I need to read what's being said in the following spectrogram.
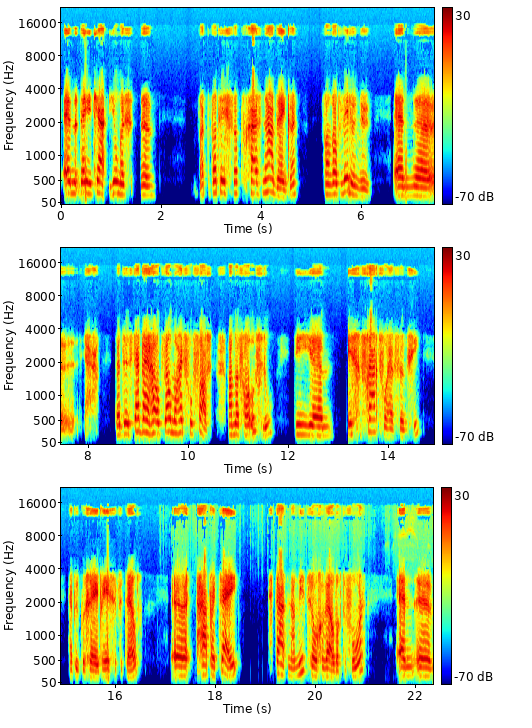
En dan denk ik, ja, jongens, wat, wat is, wat, ga eens nadenken van wat willen we nu? En ja, dat, dus daarbij hou ik wel mijn hart voor vast. Maar mevrouw Oesloe, die, ehm, is gevraagd voor haar functie, heb ik begrepen, heeft ze verteld. Uh, haar partij staat nou niet zo geweldig ervoor. En uh,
